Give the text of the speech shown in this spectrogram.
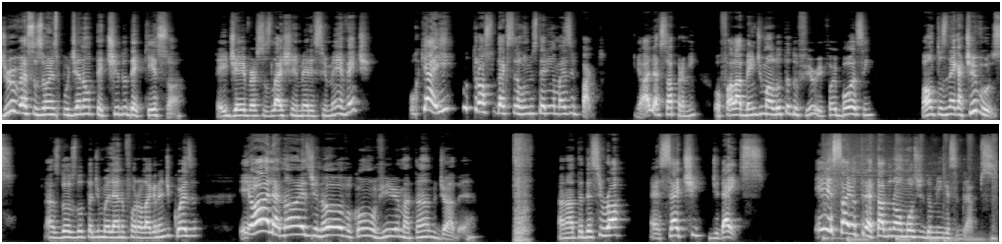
Drew vs Owens podia não ter tido DQ só. AJ vs Lashley merecia o main event? Porque aí o troço do Dexter Lumis teria mais impacto. E olha só pra mim, vou falar bem de uma luta do Fury, foi boa assim. Pontos negativos? As duas lutas de mulher não foram lá grande coisa, e olha nós de novo com o Vir matando Jobber. A nota desse Raw é 7 de 10. E saiu tretado no almoço de domingo esse Drops.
